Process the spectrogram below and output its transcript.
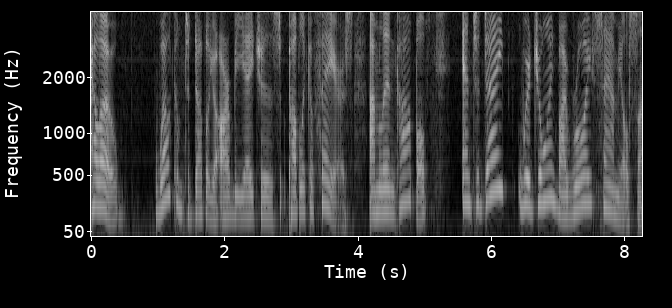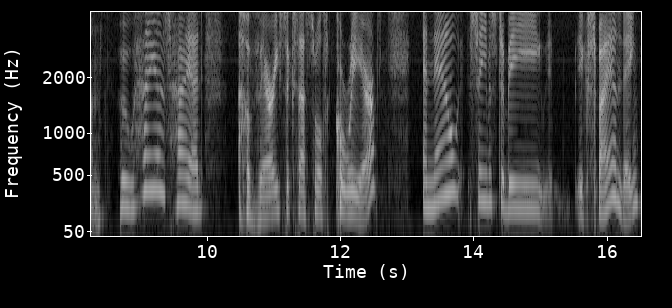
Hello. Welcome to WRBH's Public Affairs. I'm Lynn Koppel, and today we're joined by Roy Samuelson, who has had a very successful career and now seems to be expanding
